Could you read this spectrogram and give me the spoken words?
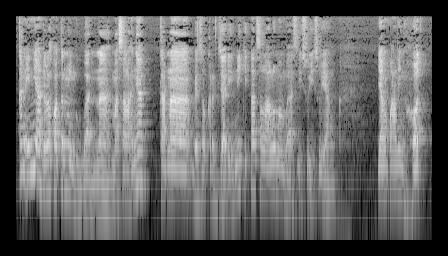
kan ini adalah konten mingguan. Nah masalahnya karena besok kerja ini kita selalu membahas isu-isu yang yang paling hot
